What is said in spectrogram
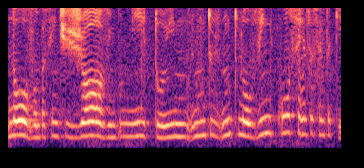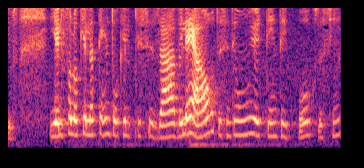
Novo, um paciente jovem, bonito e muito, muito novinho, com 160 quilos. E ele falou que ele atentou que ele precisava. Ele é alto, assim, tem 1,80 e poucos, assim,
